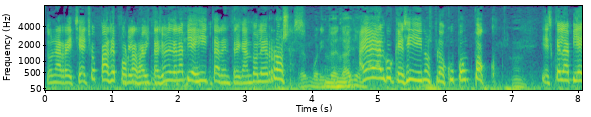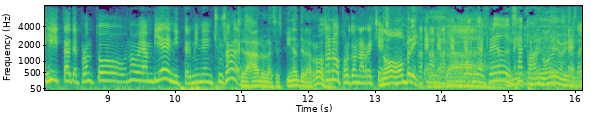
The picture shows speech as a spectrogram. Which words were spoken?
don Arrechecho pase por las habitaciones de las viejitas entregándole rosas. Buen bonito detalle. Ahí hay algo que sí nos preocupa un poco. Y es que las viejitas de pronto no vean bien y terminen chuzadas. Claro, las espinas de la rosa. No, no, por don Arrechecho. No, hombre. Jorge Alfredo, Ah, sáquenlo. no, de verdad.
